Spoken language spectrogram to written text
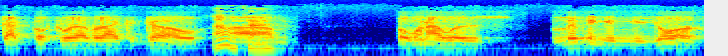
got booked wherever I could go. Oh, okay. but when I was living in New York,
